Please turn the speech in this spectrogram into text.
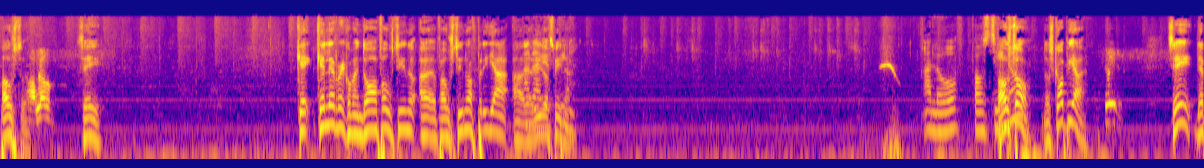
Fausto. Aló. Sí. ¿Qué, qué le recomendó a Faustino, a Faustino Asprilla a, David, David Ospina? Ospina. Aló, Faustino. Fausto, ¿nos copia? Sí, le,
